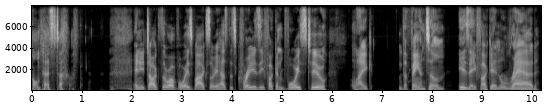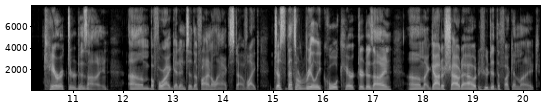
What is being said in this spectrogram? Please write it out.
all messed up. and he talks through a voice box, so he has this crazy fucking voice too. Like the Phantom is a fucking rad character design. Um, before I get into the final act stuff, like just that's a really cool character design. Um, I got a shout out. Who did the fucking like?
